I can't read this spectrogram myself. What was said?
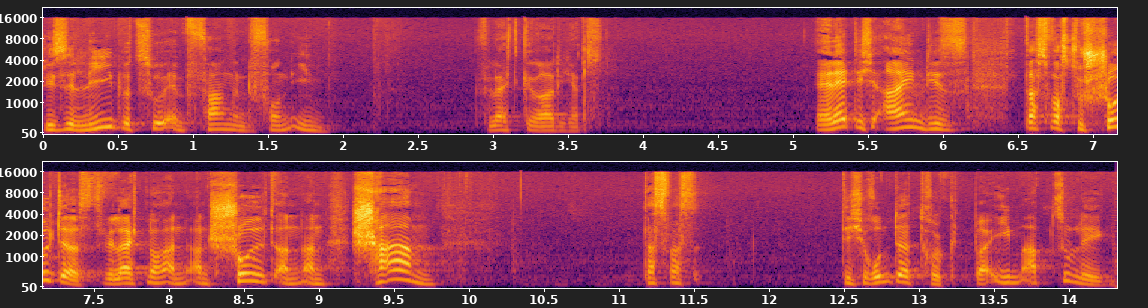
diese Liebe zu empfangen von ihm. Vielleicht gerade jetzt. Er lädt dich ein, dieses, das, was du schulterst, vielleicht noch an, an Schuld, an, an Scham, das, was dich runterdrückt, bei ihm abzulegen.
